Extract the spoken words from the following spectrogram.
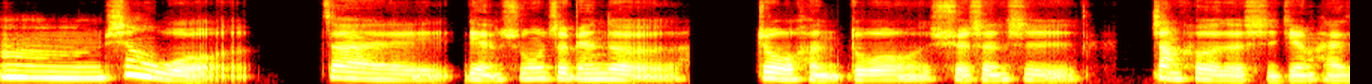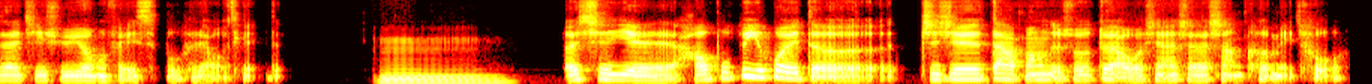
嗯，像我在脸书这边的，就很多学生是上课的时间还在继续用 Facebook 聊天的，嗯，而且也毫不避讳的直接大方的说：“对啊，我现在是在上课，没错。”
